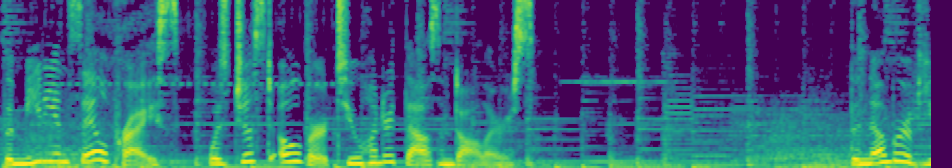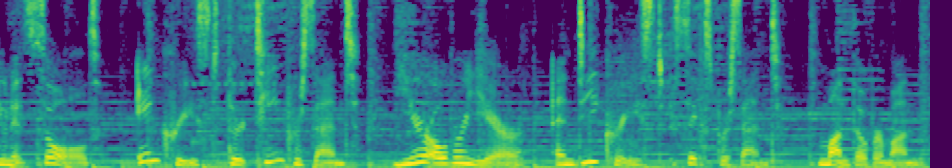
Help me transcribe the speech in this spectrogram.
The median sale price was just over $200,000. The number of units sold increased 13% year over year and decreased 6% month over month.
